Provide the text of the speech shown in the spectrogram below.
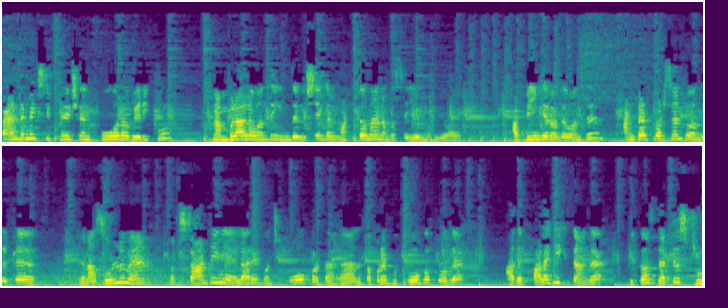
பேண்டமிக் சுச்சுவேஷன் போற வரைக்கும் நம்மளால வந்து இந்த விஷயங்கள் மட்டும்தான் நம்ம செய்ய முடியும். அப்படிங்கறத வந்து ஹண்ட்ரட் பர்சன்ட் வந்துட்டு இதை நான் சொல்லுவேன். பட் ஸ்டார்டிங்ல எல்லாரையும் கொஞ்சம் கோவப்பட்டாங்க. அதுக்கப்புறம் இப்ப போக போக அதை பழகிக்கிட்டாங்க. பிகாஸ் தட் இஸ் ட்ரூ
